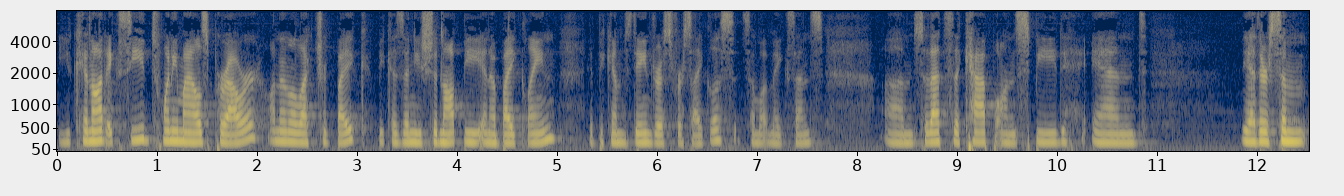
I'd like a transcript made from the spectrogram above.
you cannot exceed 20 miles per hour on an electric bike because then you should not be in a bike lane. It becomes dangerous for cyclists. It somewhat makes sense. Um, so, that's the cap on speed. And yeah, there's some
